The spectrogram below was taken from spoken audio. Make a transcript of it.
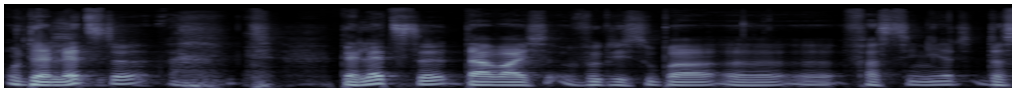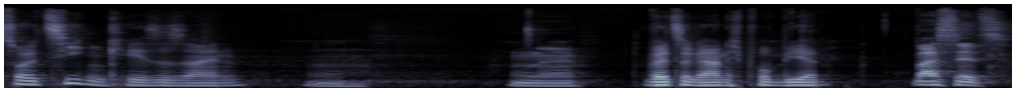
und der letzte, der letzte, da war ich wirklich super äh, äh, fasziniert. Das soll Ziegenkäse sein. nee. Willst du gar nicht probieren? Was jetzt?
